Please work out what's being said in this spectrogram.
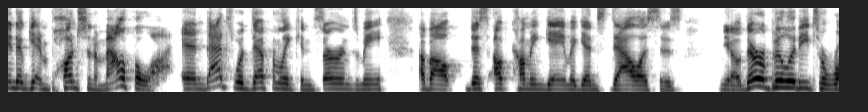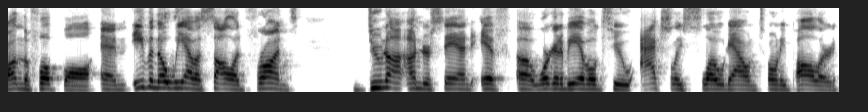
end up getting punched in the mouth a lot. And that's what definitely concerns me about this upcoming game against Dallas is you know their ability to run the football. And even though we have a solid front do not understand if uh, we're going to be able to actually slow down Tony Pollard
